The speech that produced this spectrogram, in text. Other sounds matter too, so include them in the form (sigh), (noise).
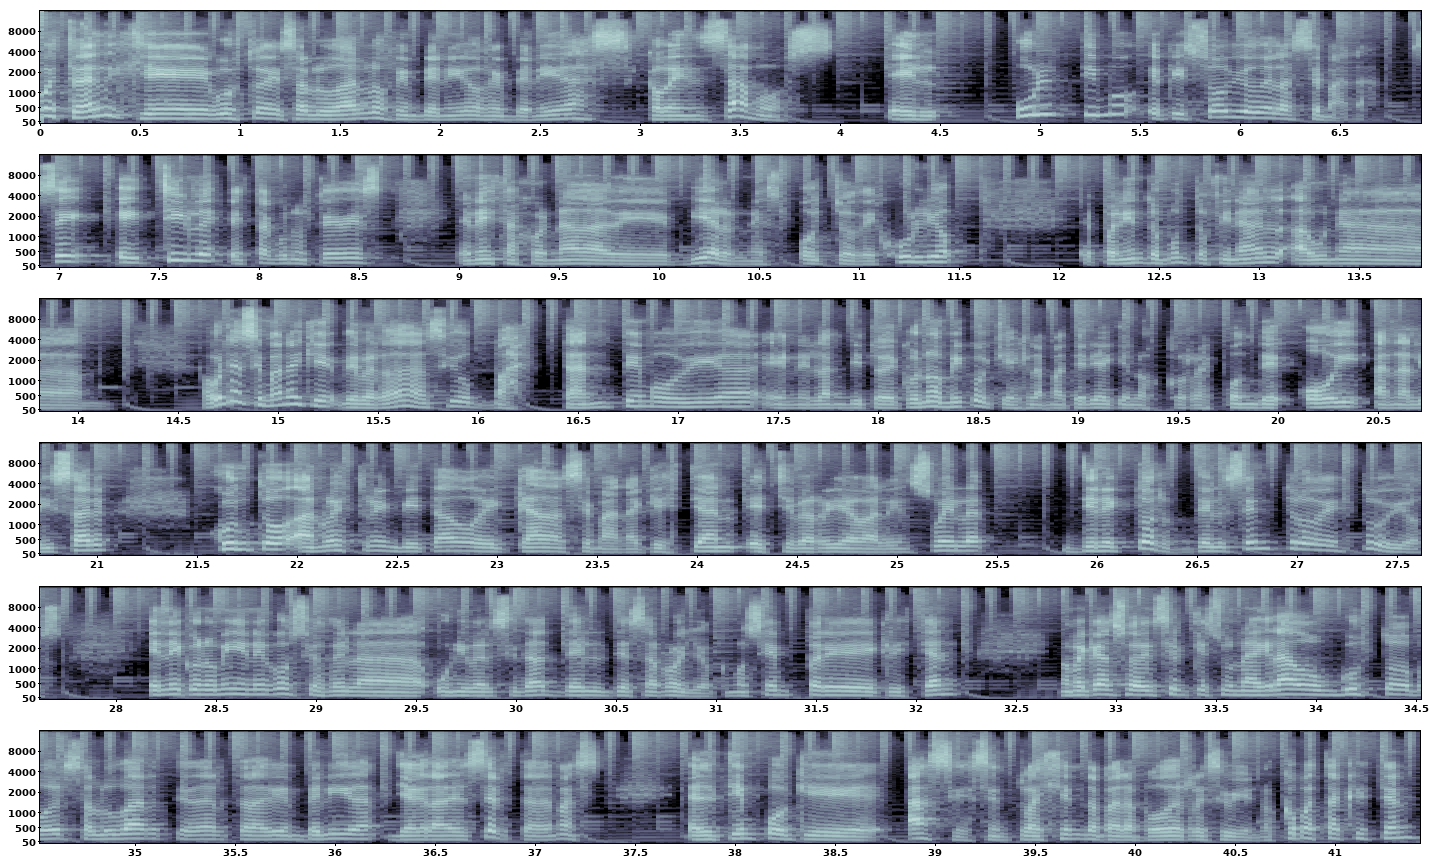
¿Cómo están? Qué gusto de saludarlos. Bienvenidos, bienvenidas. Comenzamos el último episodio de la semana. CE Chile está con ustedes en esta jornada de viernes 8 de julio, eh, poniendo punto final a una, a una semana que de verdad ha sido bastante movida en el ámbito económico, que es la materia que nos corresponde hoy analizar, junto a nuestro invitado de cada semana, Cristian Echeverría Valenzuela, director del Centro de Estudios en Economía y Negocios de la Universidad del Desarrollo. Como siempre, Cristian, no me canso de decir que es un agrado, un gusto poder saludarte, darte la bienvenida y agradecerte además el tiempo que haces en tu agenda para poder recibirnos. ¿Cómo estás, Cristian?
